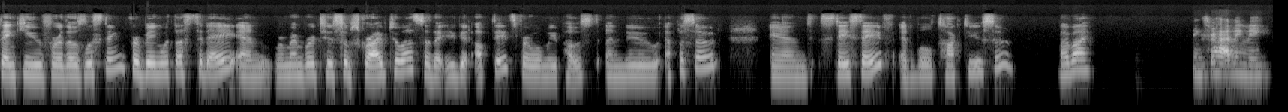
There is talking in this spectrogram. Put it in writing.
thank you for those listening for being with us today. And remember to subscribe to us so that you get updates for when we post a new episode. And stay safe, and we'll talk to you soon. Bye bye. Thanks for having me.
